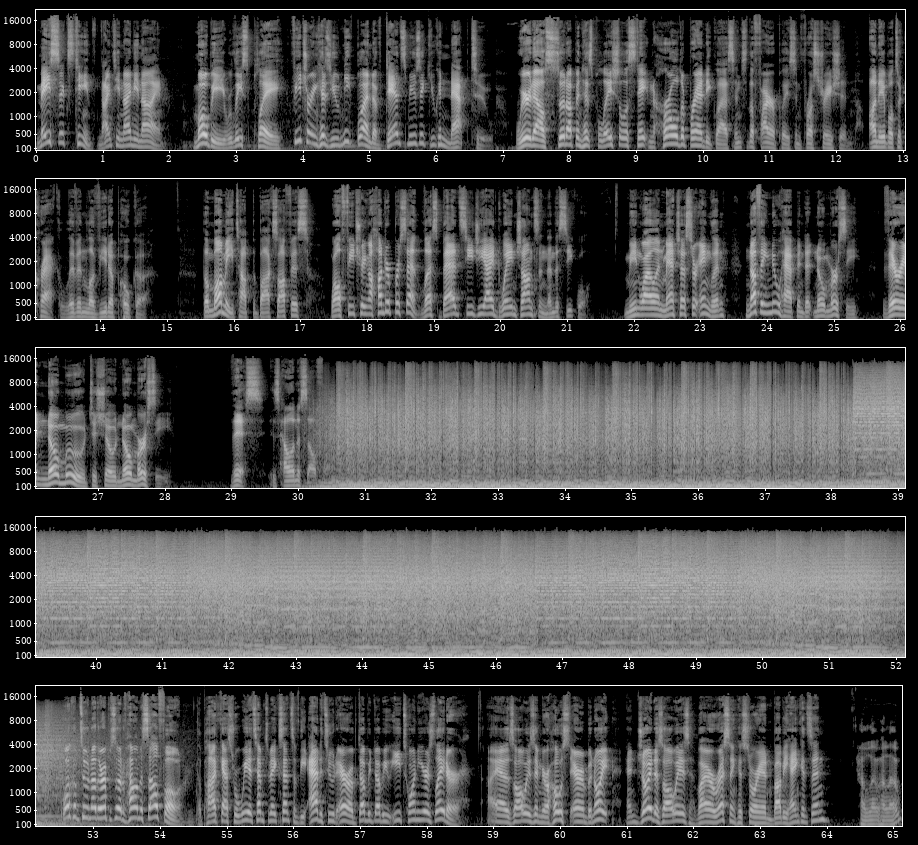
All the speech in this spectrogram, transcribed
May 16th, 1999. Moby released Play, featuring his unique blend of dance music you can nap to. Weird Al stood up in his palatial estate and hurled a brandy glass into the fireplace in frustration, unable to crack Livin' La Vida Polka. The Mummy topped the box office, while featuring 100% less bad CGI Dwayne Johnson than the sequel. Meanwhile, in Manchester, England, nothing new happened at No Mercy. They're in no mood to show no mercy. This is Hell in a Cell Phone. Welcome to another episode of Hell in a Cell Phone, the podcast where we attempt to make sense of the attitude era of WWE 20 years later. I, as always, am your host, Aaron Benoit, and joined as always by our wrestling historian, Bobby Hankinson. Hello, hello.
